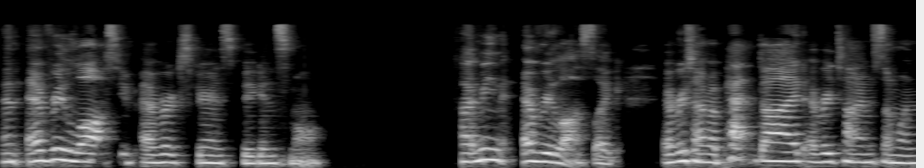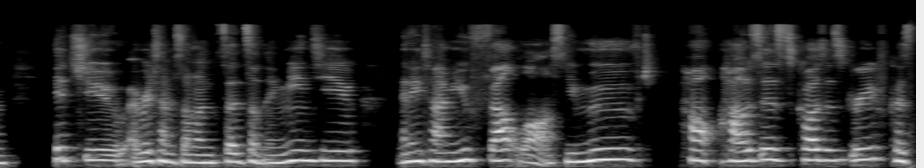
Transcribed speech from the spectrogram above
and every loss you've ever experienced, big and small. I mean, every loss, like every time a pet died, every time someone hit you, every time someone said something mean to you, anytime you felt lost, you moved, houses causes grief because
